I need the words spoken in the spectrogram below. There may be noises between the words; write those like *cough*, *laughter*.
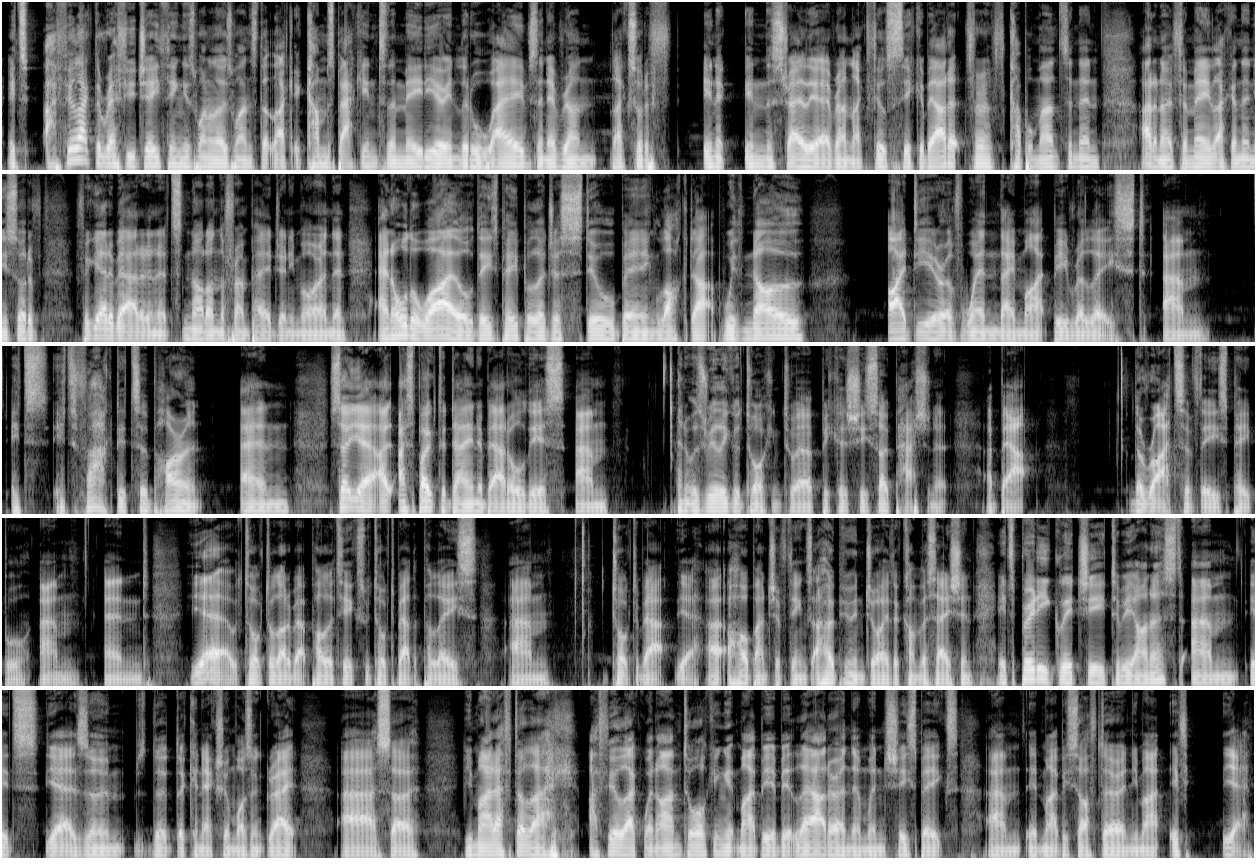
it's. I feel like the refugee thing is one of those ones that like it comes back into the media in little waves, and everyone like sort of in a, in Australia, everyone like feels sick about it for a couple months, and then I don't know. For me, like, and then you sort of forget about it, and it's not on the front page anymore. And then, and all the while, these people are just still being locked up with no idea of when they might be released. Um, it's it's fucked. It's abhorrent. And so yeah, I, I spoke to Dane about all this, um, and it was really good talking to her because she's so passionate about the rights of these people. Um, and yeah, we talked a lot about politics. We talked about the police. Um, talked about yeah a, a, whole bunch of things. I hope you enjoy the conversation. It's pretty glitchy to be honest. Um, it's yeah Zoom the the connection wasn't great. Uh, so you might have to like i feel like when i'm talking it might be a bit louder and then when she speaks um, it might be softer and you might if yeah.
